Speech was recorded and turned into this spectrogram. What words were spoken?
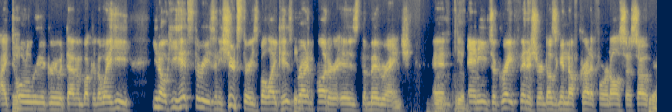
I totally agree with Devin Booker. The way he, you know, he hits threes and he shoots threes, but like his Yeah. bread and butter is the mid range. and Yeah. and he's a great finisher and doesn't get enough credit for it also. So Yeah.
